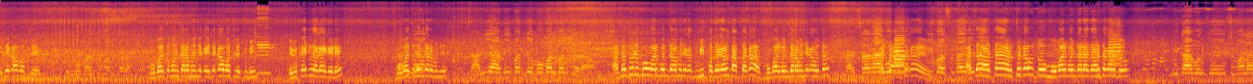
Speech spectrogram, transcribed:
इथे का बसले? मोबाईलचं बंद करा. म्हणजे का इथे का बसले तुम्ही? हे विकायची जागा आहे इकडे? मोबाईलचं बंद करा म्हणजे. चालले आम्ही पण ते मोबाईल बंद करा. असं थोडी मोबाईल बंद करा म्हणजे का तुम्ही पत्रकाराला तापता का? मोबाईल बंद करा म्हणजे काय होतं? तसं नाही याचा अर्थ बोलत. काय? मी बसून आहे आता तिथे. आता अर्थ काय होतो? मोबाईल बंद करायचा अर्थ काय होतो? मी काय बोलतोय? तुम्हाला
